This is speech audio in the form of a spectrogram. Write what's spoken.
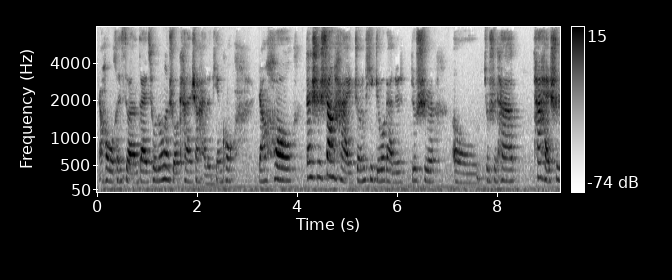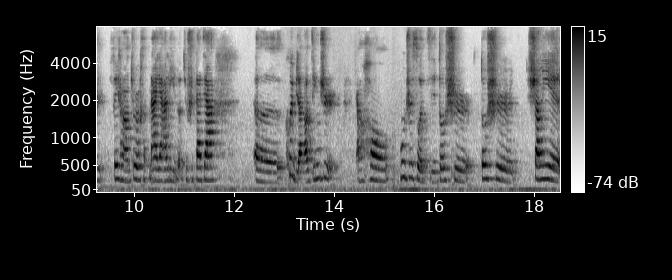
然后我很喜欢在秋冬的时候看上海的天空，然后但是上海整体给我感觉就是嗯，就是它。它还是非常就是很大压力的，就是大家，呃，会比较精致，然后目之所及都是都是商业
